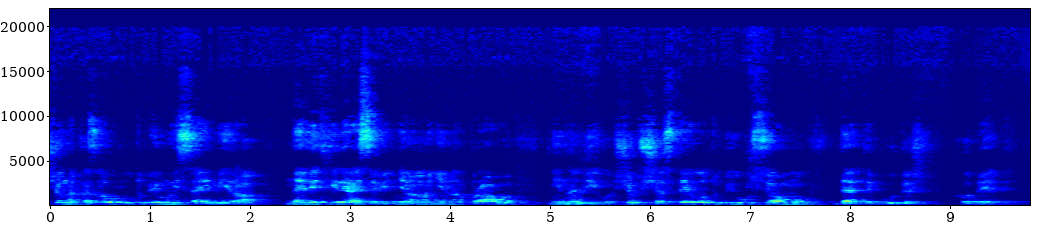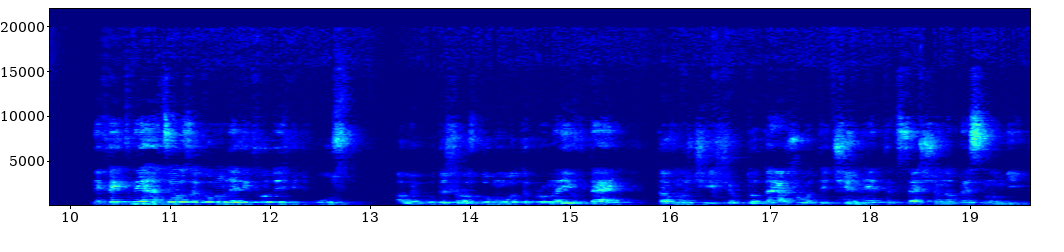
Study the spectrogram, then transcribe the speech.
що наказав був тобі Мойсей мій раб. Не відхиляйся від нього ні направо, ні наліво, щоб щастило тобі у всьому, де ти будеш ходити. Нехай книга цього закону не відходить від уст, але будеш роздумувати про неї вдень та вночі, щоб додержувати, чинити все, що написано в ній.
